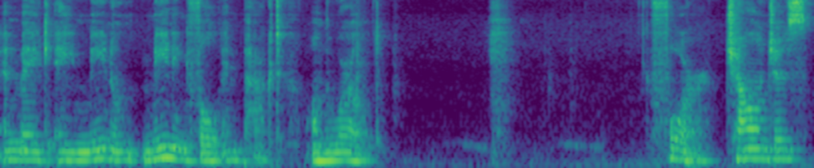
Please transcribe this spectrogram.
and make a mean- meaningful impact on the world. Four, challenges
